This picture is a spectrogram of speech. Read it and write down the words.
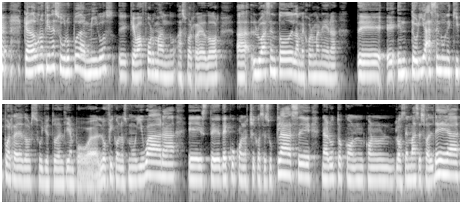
Cada uno tiene su grupo de amigos eh, que va formando a su alrededor. Ah, lo hacen todo de la mejor manera. Eh, eh, en teoría hacen un equipo alrededor suyo todo el tiempo. Luffy con los Mugiwara, este, Deku con los chicos de su clase, Naruto con, con los demás de su aldea,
